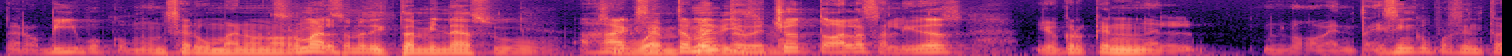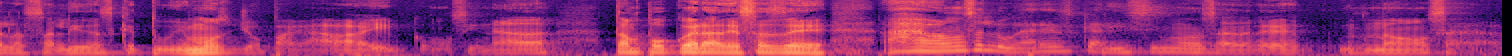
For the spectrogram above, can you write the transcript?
pero vivo como un ser humano normal. Eso no dictamina su. Ajá, su buen exactamente. pedismo. De hecho, todas las salidas, yo creo que en el 95% de las salidas que tuvimos yo pagaba y como si nada. Tampoco era de esas de, ah, vamos a lugares carísimos, adre-". no, o sea,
